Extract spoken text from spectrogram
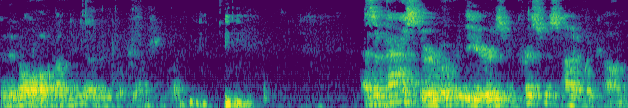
and it'll all come together for you, As a pastor, over the years, when Christmas time would come,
